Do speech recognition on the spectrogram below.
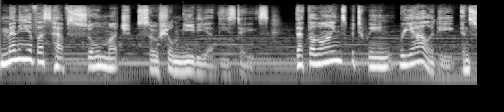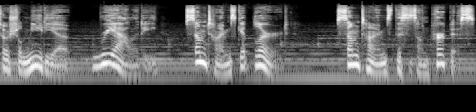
Many of us have so much social media these days that the lines between reality and social media, reality, sometimes get blurred. Sometimes this is on purpose,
